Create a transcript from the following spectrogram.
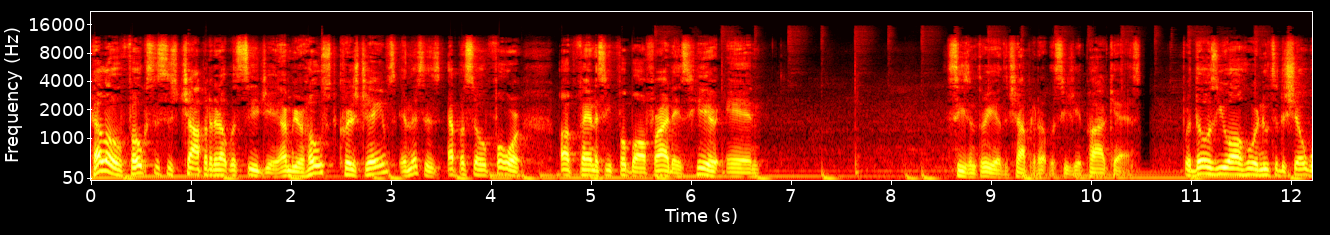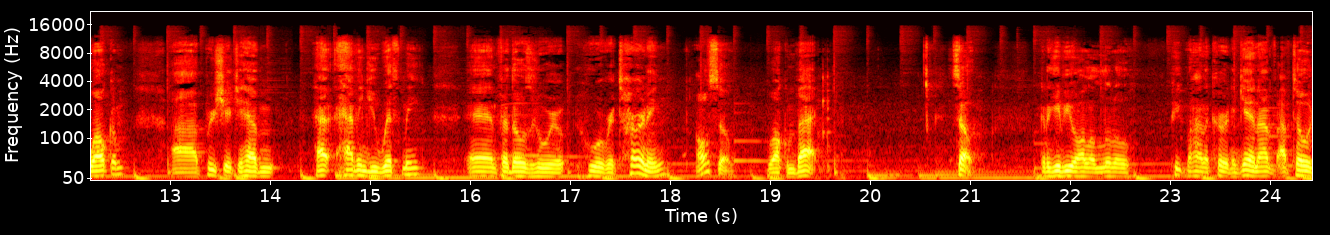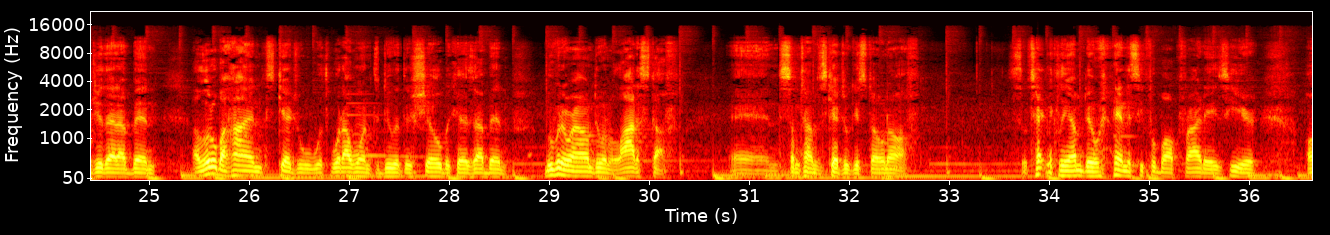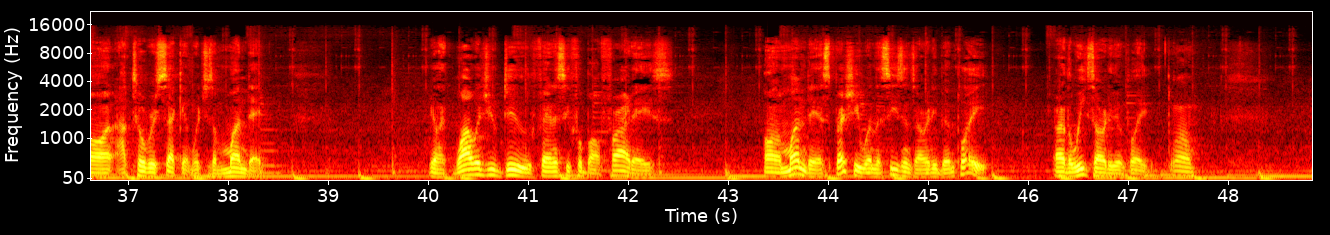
Hello, folks. This is Chopping It Up with CJ. I'm your host, Chris James, and this is episode four of Fantasy Football Fridays here in season three of the Chopping It Up with CJ podcast. For those of you all who are new to the show, welcome. I uh, appreciate you having ha- having you with me, and for those who are who are returning, also welcome back. So, I'm gonna give you all a little peek behind the curtain. Again, I've, I've told you that I've been a little behind schedule with what I wanted to do with this show because I've been moving around doing a lot of stuff, and sometimes the schedule gets thrown off. So technically, I'm doing Fantasy Football Fridays here on October 2nd, which is a Monday. You're like, why would you do Fantasy Football Fridays on a Monday, especially when the season's already been played or the week's already been played? Well,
